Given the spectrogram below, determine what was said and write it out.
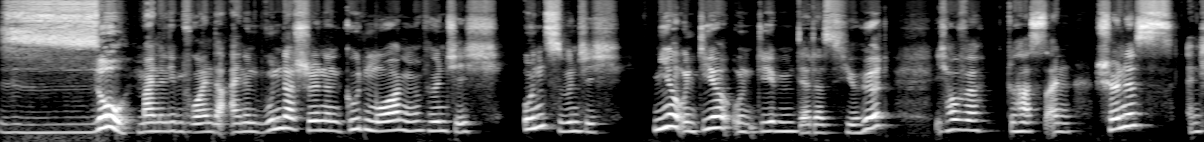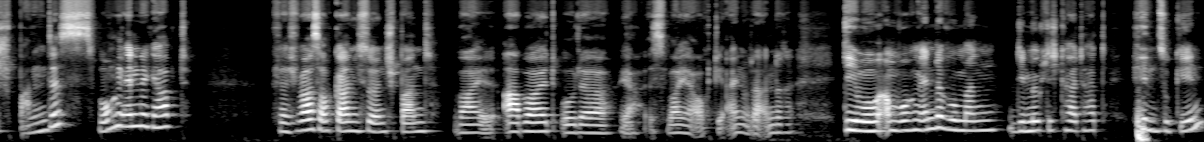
So, meine lieben Freunde, einen wunderschönen guten Morgen wünsche ich uns, wünsche ich mir und dir und jedem, der das hier hört. Ich hoffe, du hast ein schönes, entspannendes Wochenende gehabt. Vielleicht war es auch gar nicht so entspannt, weil Arbeit oder ja, es war ja auch die ein oder andere Demo am Wochenende, wo man die Möglichkeit hat, hinzugehen.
